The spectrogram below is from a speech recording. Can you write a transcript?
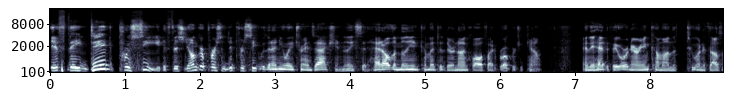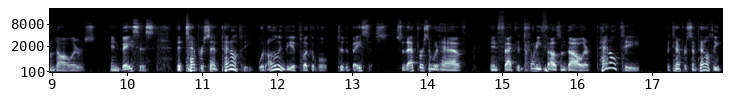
if they did proceed, if this younger person did proceed with an NUA transaction, and they said had all the million come into their non-qualified brokerage account, and they had to pay ordinary income on the two hundred thousand dollars in basis, the ten percent penalty would only be applicable to the basis. So that person would have, in fact, a twenty thousand dollar penalty, the ten percent penalty.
